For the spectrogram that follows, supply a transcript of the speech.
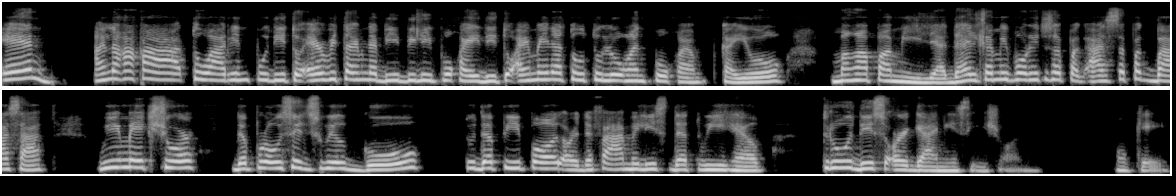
And ang nakakatuwa rin po dito, every time na bibili po kayo dito, ay may natutulungan po kayo, mga pamilya. Dahil kami po rito sa pag-asa, sa pagbasa, we make sure the proceeds will go to the people or the families that we help through this organization. Okay.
